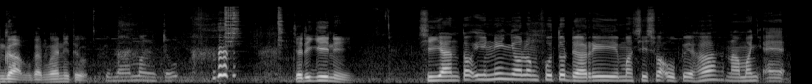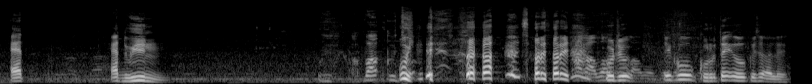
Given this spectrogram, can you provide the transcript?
Enggak, bukan bukan itu. itu mamang, Cuk. Jadi gini, si Yanto ini nyolong foto dari mahasiswa UPH namanya E- Ed Edwin. Bapakku, Wih, sorry sorry, kudu, iku guru TU ku soalnya.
